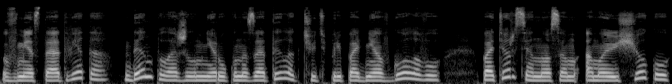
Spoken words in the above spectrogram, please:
Вместо ответа Дэн положил мне руку на затылок, чуть приподняв голову, потерся носом о мою щеку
